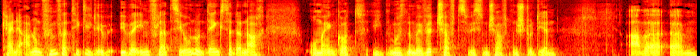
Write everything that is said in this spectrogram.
keine Ahnung, fünf Artikel über, über Inflation und denkst dir danach, oh mein Gott, ich muss nur mal Wirtschaftswissenschaften studieren. Aber ähm,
